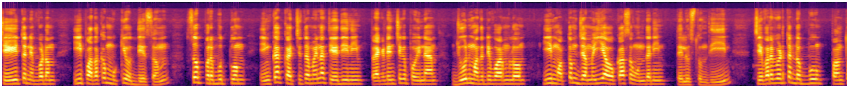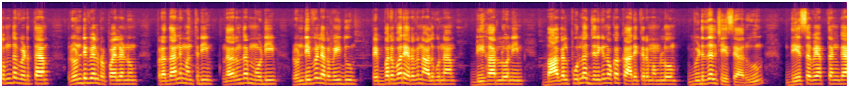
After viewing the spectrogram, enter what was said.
చేయూతనివ్వడం ఈ పథకం ముఖ్య ఉద్దేశం. సో ప్రభుత్వం ఇంకా ఖచ్చితమైన తేదీని ప్రకటించకపోయినా జూన్ మొదటి వారంలో ఈ మొత్తం జమ అయ్యే అవకాశం ఉందని తెలుస్తుంది. చివరి విడత డబ్బు పంతొమ్మిదో విడత రెండు వేల రూపాయలను ప్రధానమంత్రి నరేంద్ర మోడీ రెండు వేల ఇరవై ఐదు ఫిబ్రవరి ఇరవై నాలుగున బీహార్లోని బాగల్పూర్లో జరిగిన ఒక కార్యక్రమంలో విడుదల చేశారు. దేశవ్యాప్తంగా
